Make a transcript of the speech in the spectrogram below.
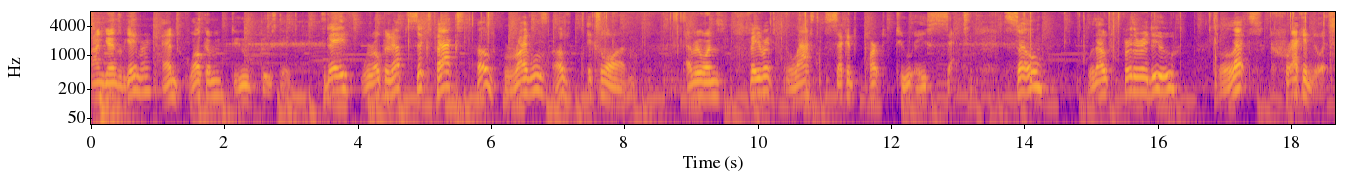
I'm Ganzo the Gamer, and welcome to Boosted. Today, we're opening up six packs of Rivals of Ixalan. Everyone's favorite last second part to a set. So, without further ado, let's crack into it.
